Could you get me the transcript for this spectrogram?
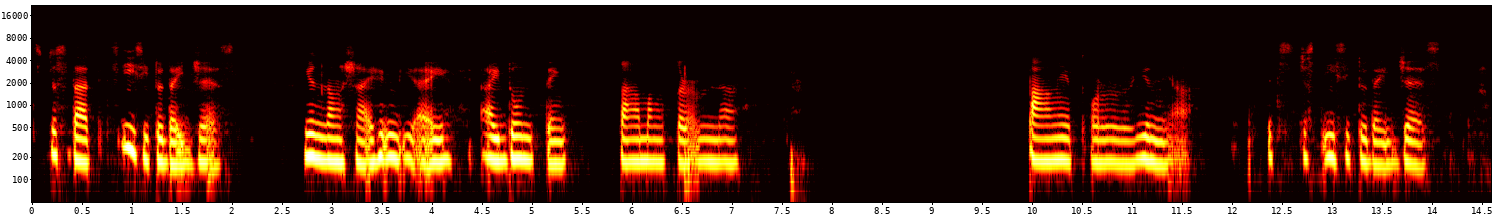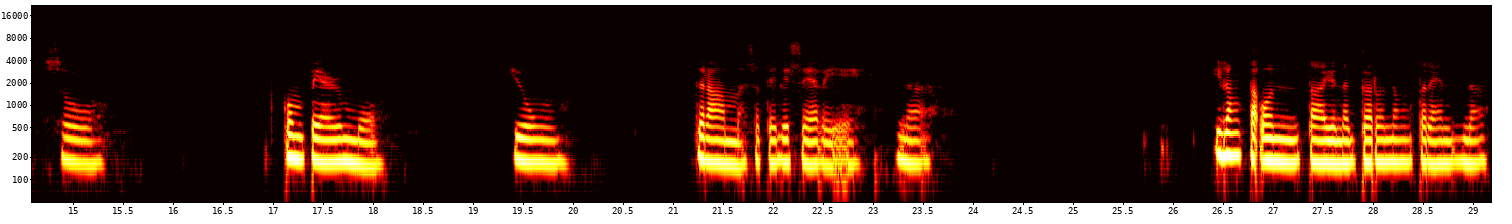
It's just that it's easy to digest. Yun lang siya. Hindi I I don't think tamang term na pangit or yun nga. It's just easy to digest. So compare mo yung drama sa teleserye na ilang taon tayo nagkaroon ng trend na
